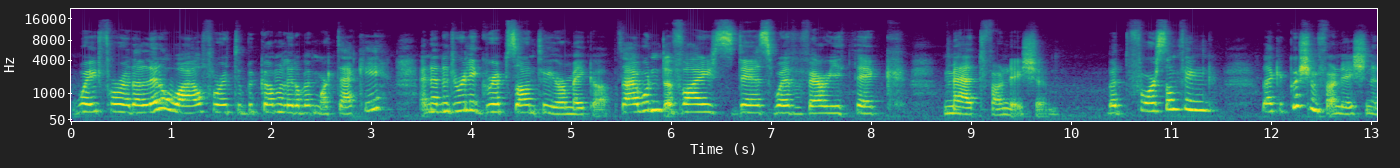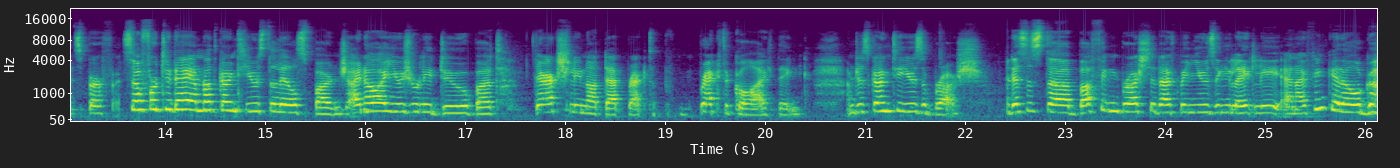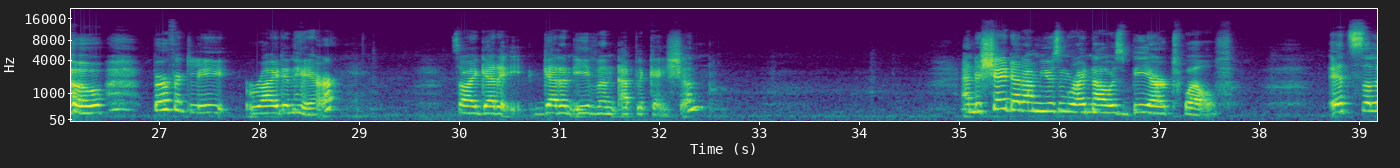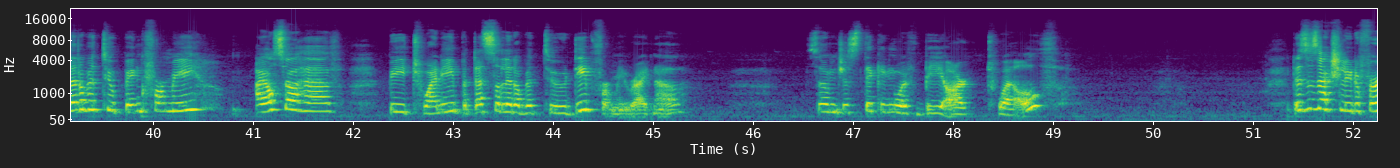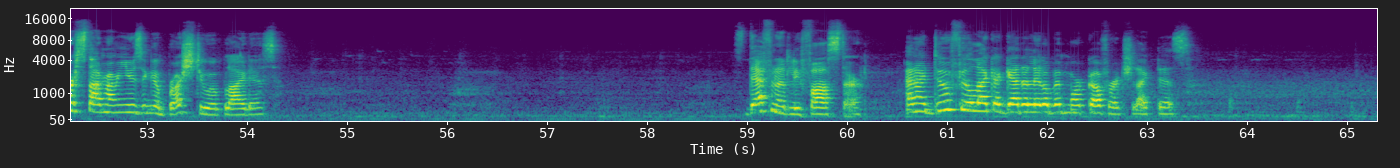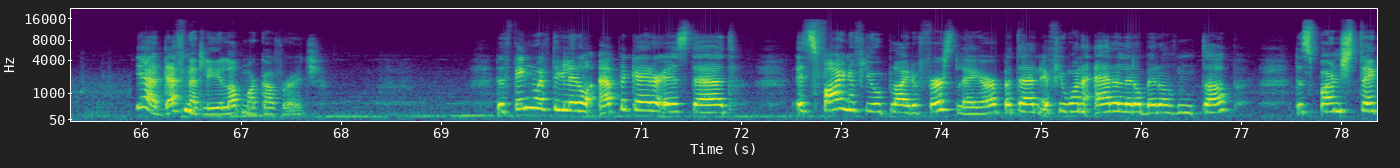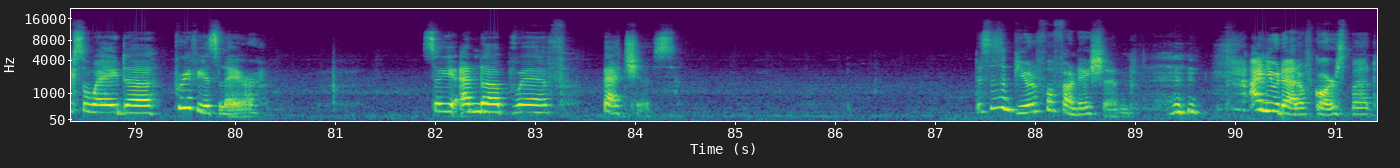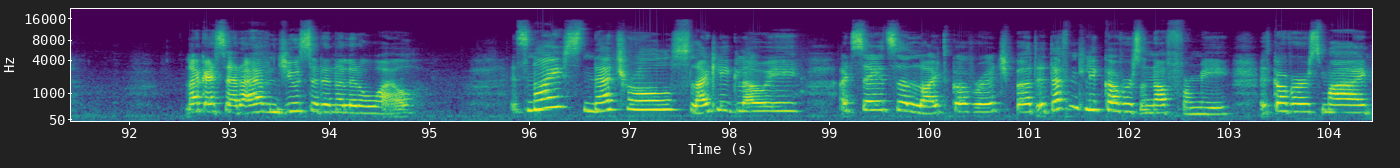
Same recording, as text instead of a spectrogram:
wait for it a little while for it to become a little bit more tacky, and then it really grips onto your makeup. So I wouldn't advise this with a very thick matte foundation. But for something like a cushion foundation, it's perfect. So for today, I'm not going to use the little sponge. I know I usually do, but they're actually not that practi practical, I think. I'm just going to use a brush. This is the buffing brush that I've been using lately and I think it'll go perfectly right in here. So I get, a, get an even application. And the shade that I'm using right now is BR12. It's a little bit too pink for me. I also have B20, but that's a little bit too deep for me right now. So I'm just sticking with BR12. This is actually the first time I'm using a brush to apply this. It's definitely faster. And I do feel like I get a little bit more coverage like this. Yeah, definitely a lot more coverage. The thing with the little applicator is that it's fine if you apply the first layer, but then if you want to add a little bit on top, the sponge takes away the previous layer. So you end up with patches. This is a beautiful foundation. I knew that of course, but like I said, I haven't used it in a little while. It's nice, natural, slightly glowy. I'd say it's a light coverage, but it definitely covers enough for me. It covers my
